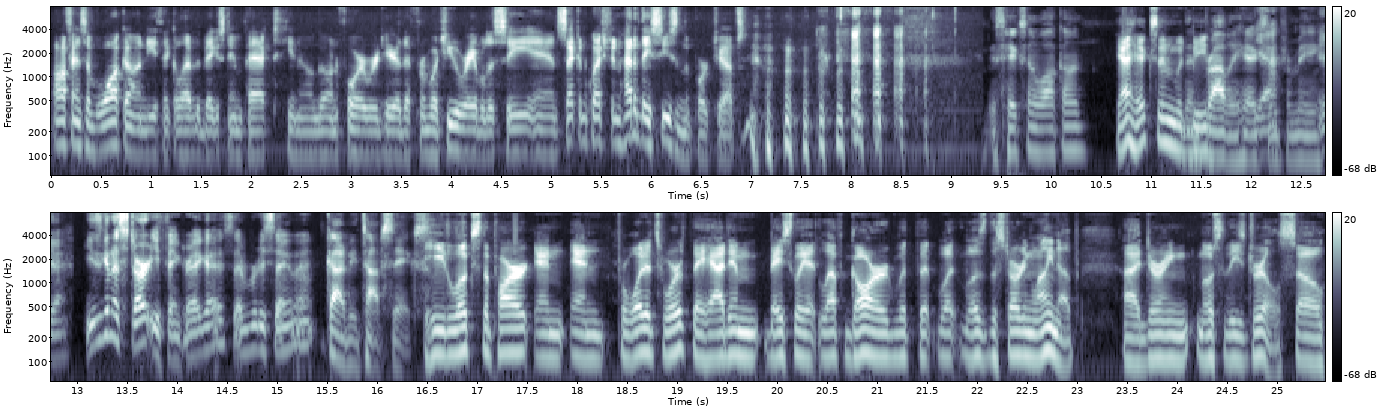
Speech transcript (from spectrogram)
offensive walk-on do you think will have the biggest impact? You know, going forward here, that from what you were able to see. And second question: How did they season the pork chops? Is Hixson a walk on? Yeah, Hixson would Then be. probably Hixson yeah for me. yeah he's gonna start you think right guys everybody saying that Got to be top six. He looks the part, and and for what it's worth, they had him basically at left guard with the, what was the starting lineup uh, during most of these drills. So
